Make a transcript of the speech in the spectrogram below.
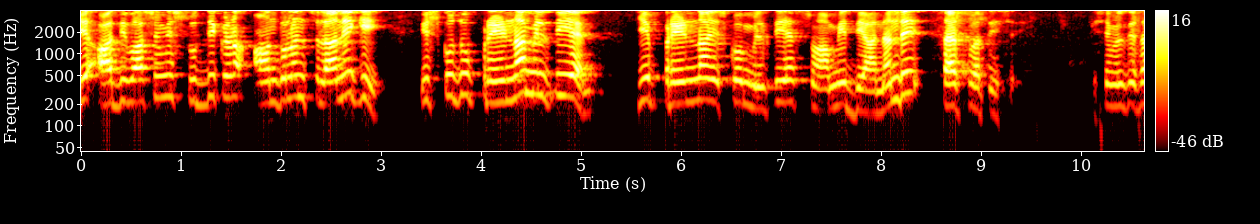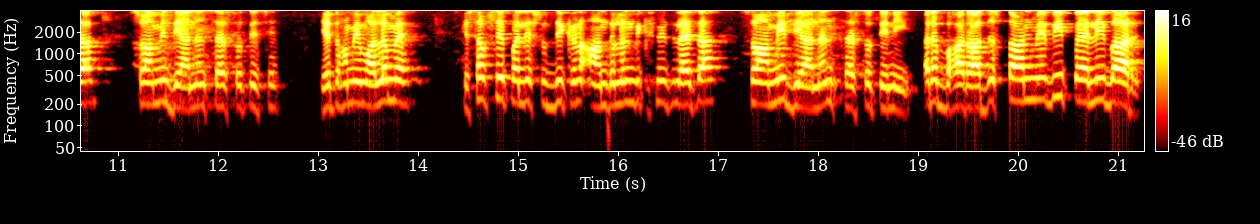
ये आदिवासियों में शुद्धिकरण आंदोलन चलाने की इसको जो प्रेरणा मिलती है, ये प्रेरणा इसको मिलती है स्वामी दयानंद सरस्वती से। किसे मिलती साहब? स्वामी दयानंद सरस्वती से। ये तो हमें मालूम है कि सबसे पहले शुद्धिकरण आंदोलन भी किसने चलाया था? स्वामी दयानंद सरस्वती। ने अरे राजस्थान में भी पहली बार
